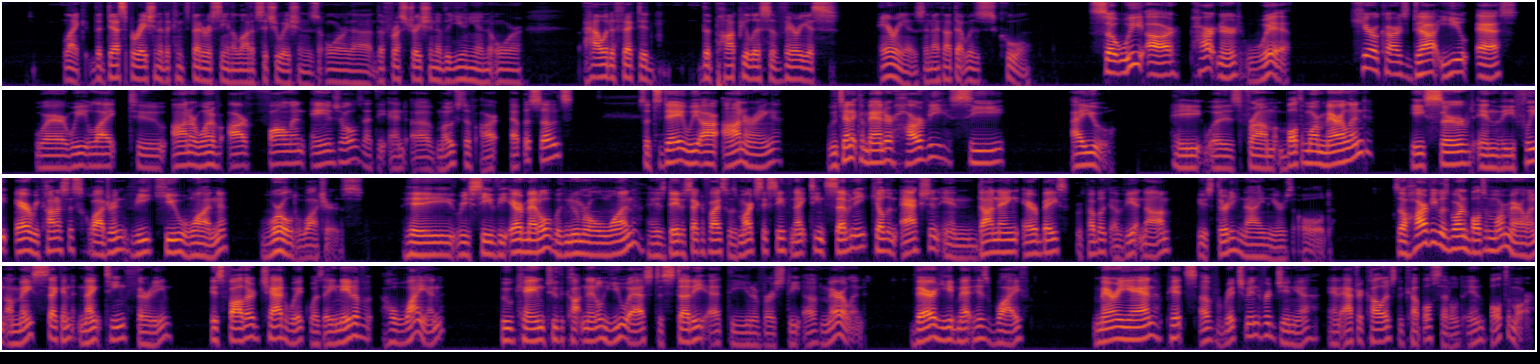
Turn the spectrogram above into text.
like the desperation of the Confederacy in a lot of situations or the the frustration of the Union or how it affected the populace of various areas and I thought that was cool. So we are partnered with HeroCards.us, where we like to honor one of our fallen angels at the end of most of our episodes. So today we are honoring Lieutenant Commander Harvey C. Ayu. He was from Baltimore, Maryland. He served in the Fleet Air Reconnaissance Squadron VQ 1 World Watchers. He received the Air Medal with numeral 1. and His date of sacrifice was March 16th, 1970. Killed in action in Da Nang Air Base, Republic of Vietnam. He was 39 years old. So Harvey was born in Baltimore, Maryland on May 2nd, 1930. His father, Chadwick, was a native Hawaiian who came to the continental U.S. to study at the University of Maryland. There he met his wife, Marianne Pitts of Richmond, Virginia, and after college, the couple settled in Baltimore.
